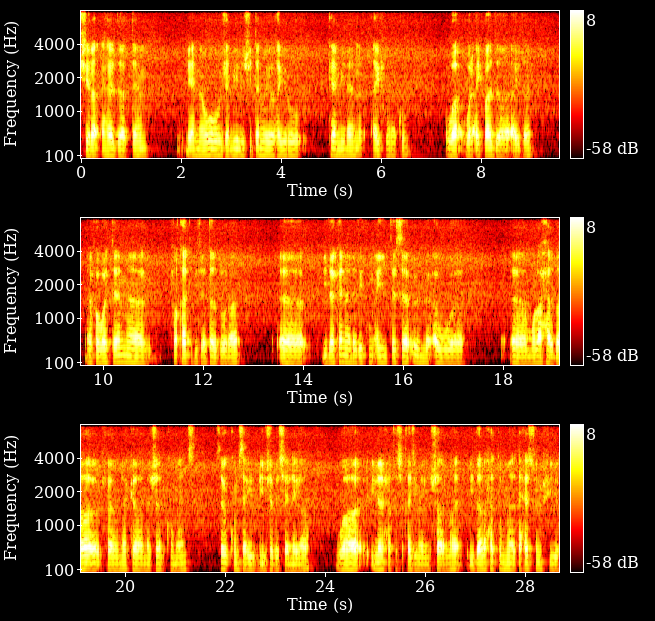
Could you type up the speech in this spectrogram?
شراء هذا التام لأنه جميل جدا ويغير كاملا آيفونكم والآيباد أيضا. فهو تام فقط بثلاثة دولار. إذا كان لديكم أي تساؤل أو ملاحظة فهناك مجال كومنت. سأكون سعيد بالإجابة عليها. وإلى الحلقة القادمة إن شاء الله. إذا لاحظتم تحسن في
